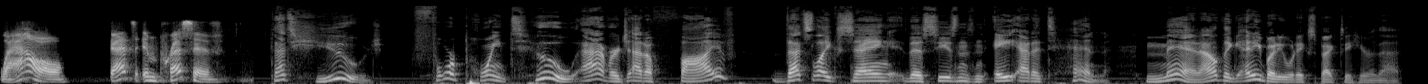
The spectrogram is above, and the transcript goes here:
Wow, that's impressive. That's huge. 4.2 average out of 5? That's like saying the season's an 8 out of 10. Man, I don't think anybody would expect to hear that.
